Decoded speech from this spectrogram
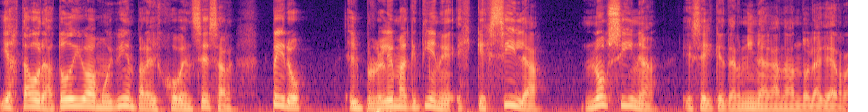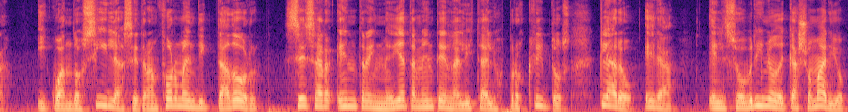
Y hasta ahora todo iba muy bien para el joven César, pero el problema que tiene es que Sila, no Sina, es el que termina ganando la guerra. Y cuando Sila se transforma en dictador, César entra inmediatamente en la lista de los proscriptos. Claro, era el sobrino de Cayo Mario,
